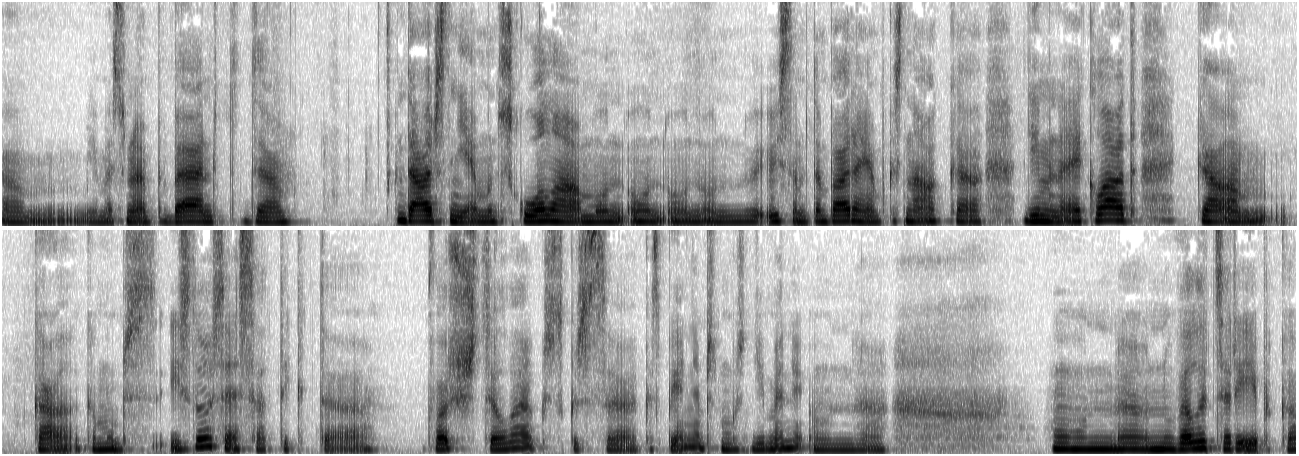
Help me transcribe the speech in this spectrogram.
um, ja mēs runājam par bērnu, tad uh, dārziņiem un skolām un, un, un, un visam tam pārējiem, kas nāk ģimenei klāt, ka, ka, ka mums izdosies satikt foršus cilvēkus, kas, kas pieņems mūsu ģimeni un uh, Un eh, nu, vēl ir cerība, ka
